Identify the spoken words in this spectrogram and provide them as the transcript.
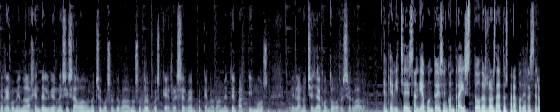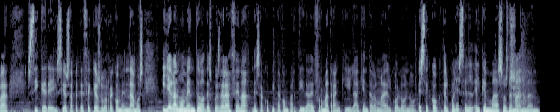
eh, recomiendo a la gente el viernes y sábado noche, por suerte para nosotros, pues que reserven porque normalmente partimos en la noche ya con todo reservado. En cevichesandia.es encontráis todos los datos para poder reservar si queréis, si os apetece, que os lo recomendamos. Y llega el momento, después de la cena, de esa copita compartida de forma tranquila aquí en Taberna del Colono. Ese cóctel, ¿cuál es el, el que más os demandan?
